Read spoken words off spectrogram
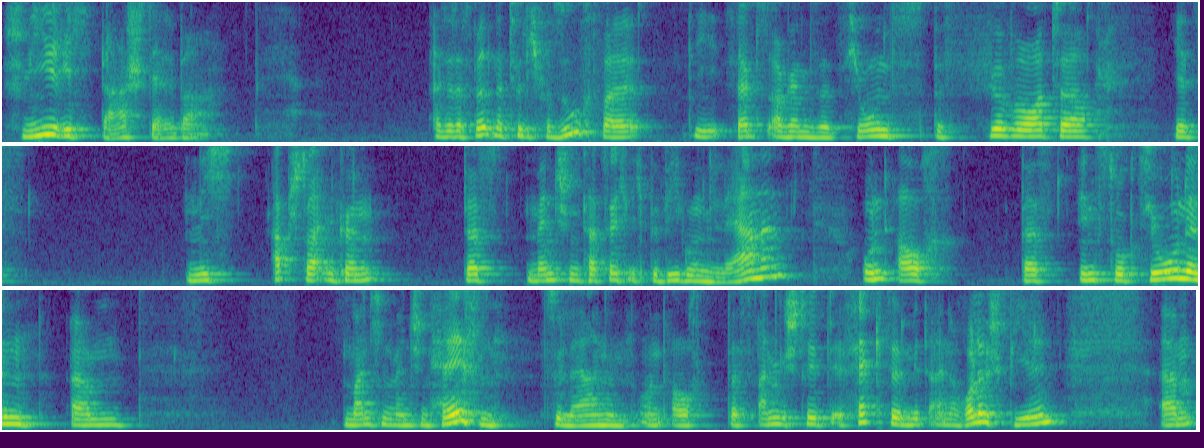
schwierig darstellbar. Also das wird natürlich versucht, weil die Selbstorganisationsbefürworter jetzt nicht abstreiten können, dass Menschen tatsächlich Bewegungen lernen und auch, dass Instruktionen ähm, manchen Menschen helfen zu lernen und auch, dass angestrebte Effekte mit einer Rolle spielen. Ähm,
